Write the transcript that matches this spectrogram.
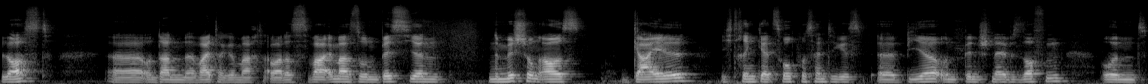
lost äh, und dann äh, weitergemacht. Aber das war immer so ein bisschen eine Mischung aus geil, ich trinke jetzt hochprozentiges äh, Bier und bin schnell besoffen und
